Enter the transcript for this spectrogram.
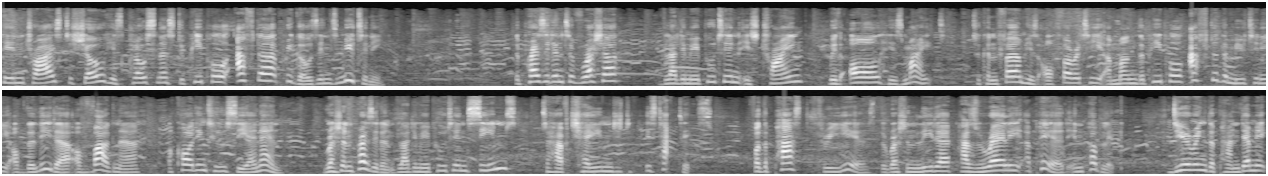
Putin tries to show his closeness to people after Prigozhin's mutiny. The president of Russia, Vladimir Putin, is trying with all his might to confirm his authority among the people after the mutiny of the leader of Wagner, according to CNN. Russian President Vladimir Putin seems to have changed his tactics. For the past three years, the Russian leader has rarely appeared in public. During the pandemic,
